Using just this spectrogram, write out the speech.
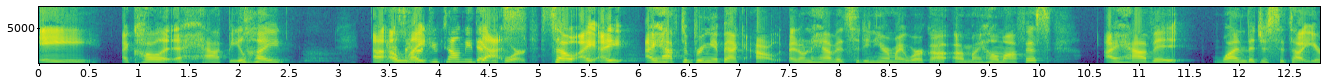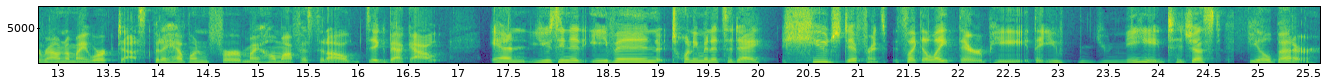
a, I call it a happy light. Uh, Yes, a light. you tell me that yes. before. So I, I, I have to bring it back out. I don't have it sitting here in my work, uh, uh, my home office. I have it one that just sits out year round on my work desk, but I have one for my home office that I'll dig back out. And using it even 20 minutes a day, huge difference. It's like a light therapy that you you need to just feel better.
